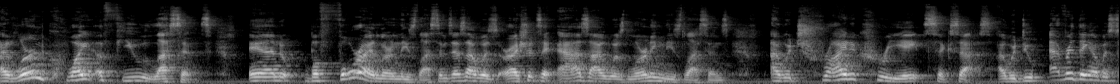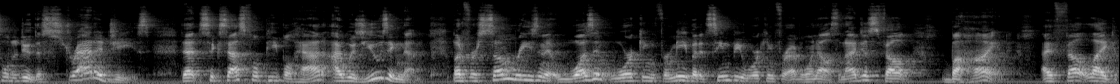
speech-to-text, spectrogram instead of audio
I've learned quite a few lessons. And before I learned these lessons, as I was, or I should say, as I was learning these lessons, I would try to create success. I would do everything I was told to do. The strategies that successful people had, I was using them. But for some reason, it wasn't working for me, but it seemed to be working for everyone else. And I just felt behind. I felt like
